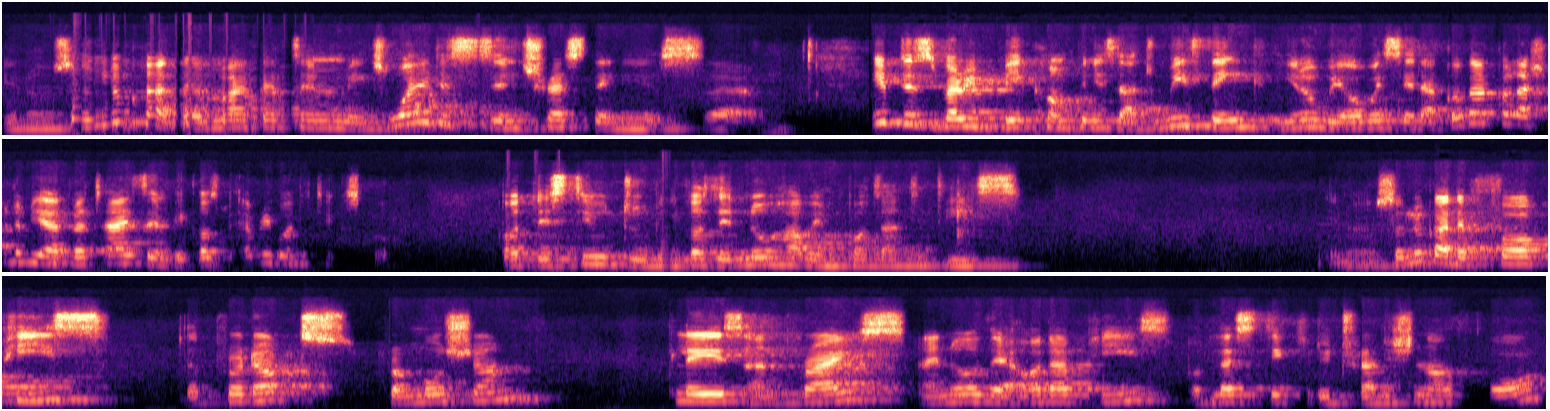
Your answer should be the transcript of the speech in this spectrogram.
you know. So look at the marketing mix. Why this is interesting is uh, if these very big companies that we think, you know, we always say that Coca-Cola shouldn't be advertising because everybody takes Coke, but they still do because they know how important it is. You know, so look at the four P's: the products, promotion, place, and price. I know there are other P's, but let's stick to the traditional four.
